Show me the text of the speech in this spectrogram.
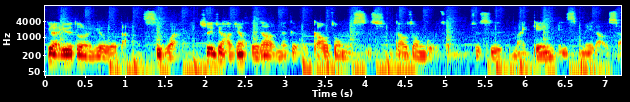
越来越多人约我打室外，所以就好像回到了那个高中的时期，高中国中，就是 My game is made outside。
